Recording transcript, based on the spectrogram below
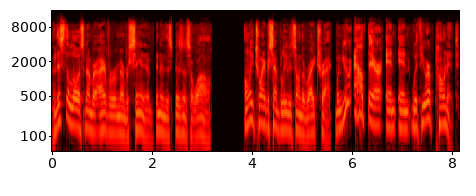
and this is the lowest number I ever remember seeing. And I've been in this business a while. Only 20% believe it's on the right track. When you're out there and, and with your opponent,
